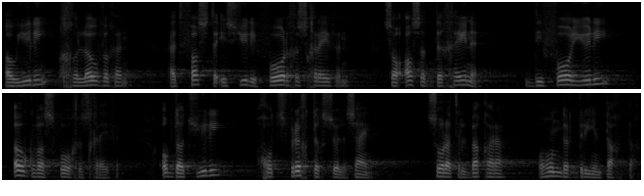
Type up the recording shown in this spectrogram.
o jullie gelovigen, het vasten is jullie voorgeschreven, zoals het degene die voor jullie ook was voorgeschreven, opdat jullie godsvruchtig zullen zijn. Surat al-Baqarah 183.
